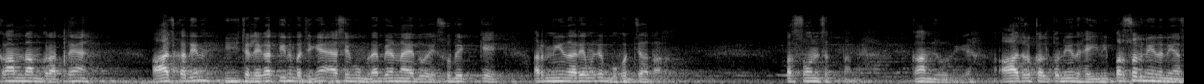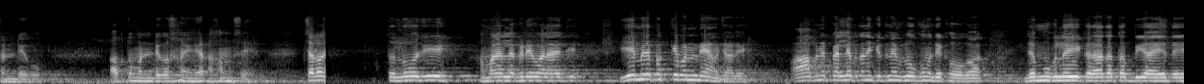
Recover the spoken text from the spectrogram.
काम दाम कराते हैं। आज का दिन यहीं चलेगा, तीन बज गए ऐसे घूम रहे हैं, बिना नहाए धोए, सुबह के, और नींद आ रही है मुझे बहुत ज़्यादा। पर सो नहीं सकता मैं, काम ज़रूरी है। आज और कल तो नींद है ही नहीं, परसों भी नींद नहीं है संडे को। अब तो मंडे को सोएँगे आराम से। चलो। तो लो जी, हमारा लकड़ी वाला है जी, ये मेरे पक्के बंदे हैं बेचारे। आपने पहले पता नहीं कितने लोगों में देखा होगा, जब मुगलई करा था, तब भी आए थे।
